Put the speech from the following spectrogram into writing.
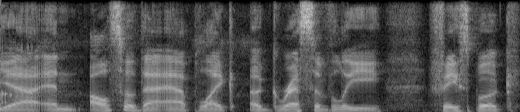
Yeah, and also that app like aggressively Facebook.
